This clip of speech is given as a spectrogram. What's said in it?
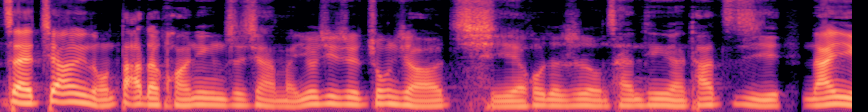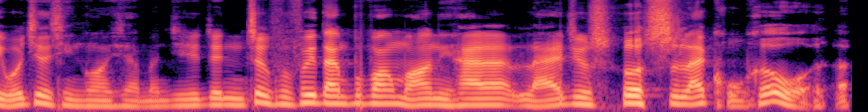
在这样一种大的环境之下嘛，尤其是中小企业或者这种餐厅啊，他自己难以为继的情况下嘛，你你政府非但不帮忙，你还来就说是来恐吓我的，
